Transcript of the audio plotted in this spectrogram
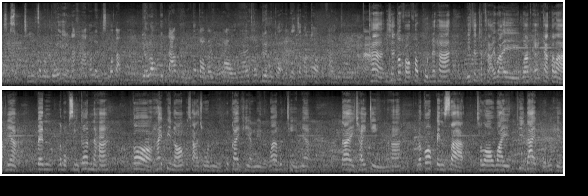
รู้สึกสดชื่นสำหรับตัวเองนะคะ ก็เลยรู้สึกว่าแบบเดี๋ยวลองติดตามผลต่อไปของเรานะคะให้ครบเดือนหนึ่งก่อนแล้วเดี๋ยวจะมาต่อกันไปอีกทีค่ะ ดิฉันก็ขอขอบคุณนะคะดิฉันจะขายว่าไอ้วางแผนการตลาดเนี่ยเป็นระบบซิงเกิลนะคะ ก็ให้พี่น้องประชาชนหรือผู้ใกล้เคียงนี่หรือว่าลูกทีมเนี่ยได้ใช้จริงนะคะแล้วก็เป็นศาสตร์ชะลอวัยที่ได้ผลเห็น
